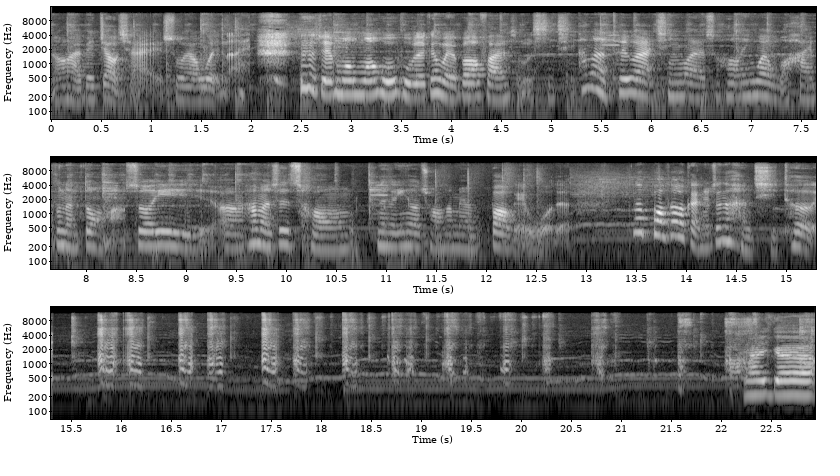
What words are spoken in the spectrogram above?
然后还被叫起来说要喂奶，就是觉得模模糊糊的，根本也不知道发生什么事情。他们推过来亲喂的时候，因为我还不能动嘛，所以呃，他们是从那个婴儿床上面抱给我的。那抱到的感觉真的很奇特诶。下一个，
